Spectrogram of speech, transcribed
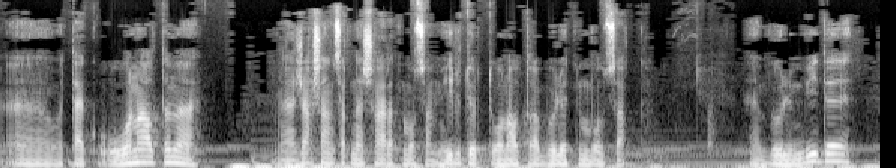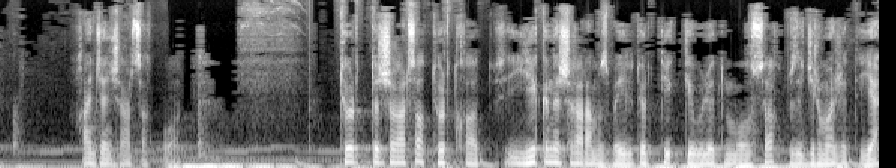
ә, так 16-ны ә, жақшаның сыртына шығаратын болсам 54-ті 16-ға бөлетін болсақ ә, бөлінбейді. Қаншаны шығарсақ болады? төртті шығарсақ төрт қалады екіні шығарамыз ба? 54-ті екіге бөлетін болсақ бізде 27 иә.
